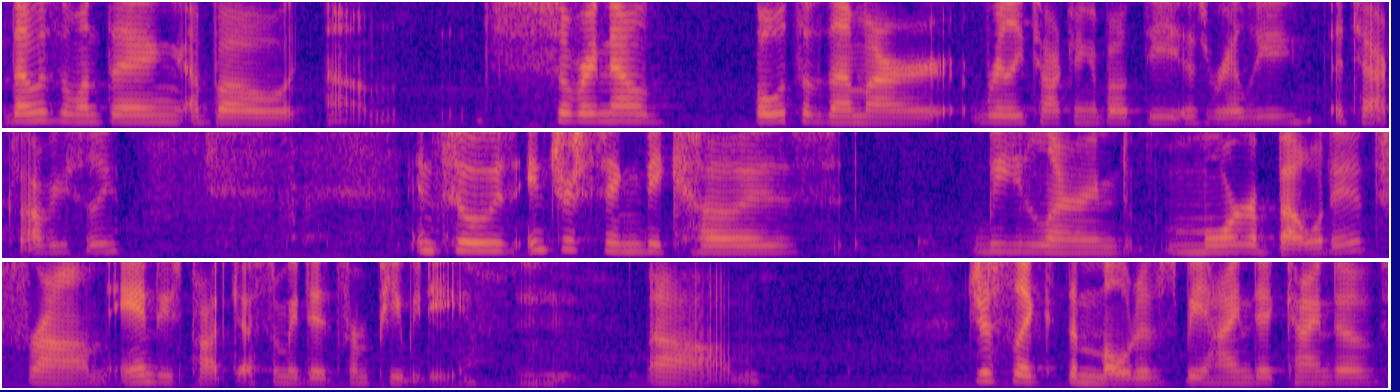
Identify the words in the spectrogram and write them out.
that was the one thing about. Um, so right now, both of them are really talking about the Israeli attacks, obviously. And so it was interesting because we learned more about it from Andy's podcast than we did from PBD. Um, just like the motives behind it, kind of.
